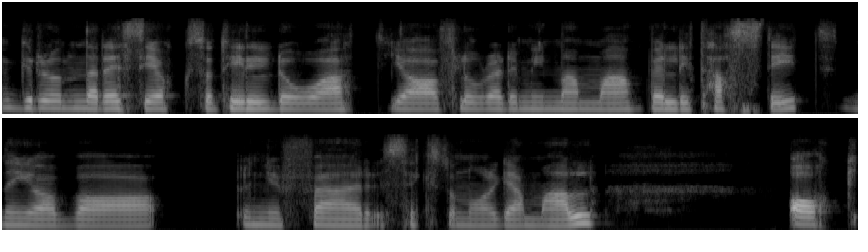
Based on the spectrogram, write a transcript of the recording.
grundade sig också till då att jag förlorade min mamma väldigt hastigt när jag var ungefär 16 år gammal. Och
